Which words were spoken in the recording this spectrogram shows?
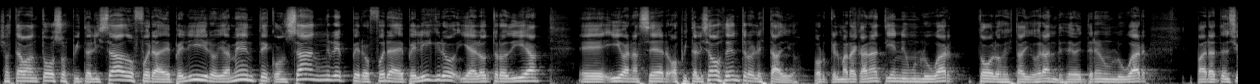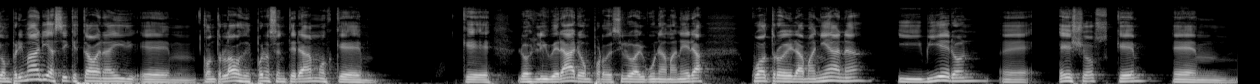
Ya estaban todos hospitalizados, fuera de peligro, obviamente, con sangre, pero fuera de peligro. Y al otro día eh, iban a ser hospitalizados dentro del estadio, porque el Maracaná tiene un lugar, todos los estadios grandes deben tener un lugar para atención primaria, así que estaban ahí em, controlados. Después nos enteramos que, que los liberaron, por decirlo de alguna manera, 4 de la mañana y vieron eh, ellos que em,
